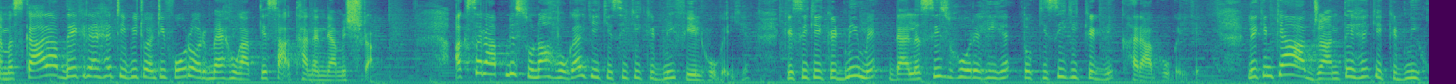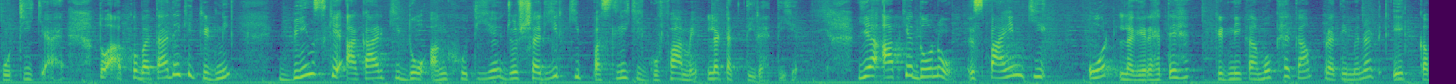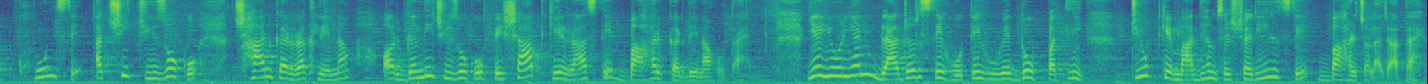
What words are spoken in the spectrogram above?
नमस्कार, आप देख रहे हैं टीवी 24 और मैं हूँ आपके साथ अनन्या मिश्रा। अक्सर आपने सुना होगा कि किसी की किडनी फेल हो गई है। किसी की किडनी में डायलिसिस हो रही है तो किसी की किडनी खराब हो गई है। लेकिन क्या आप जानते हैं कि किडनी होती क्या है? तो आपको बता दें कि किडनी बीन्स के आकार की दो अंग होती है, जो शरीर की पसली की गुफा में लटकती रहती है। यह आपके दोनों स्पाइन की ओर लगे रहते हैं। किडनी का मुख्य काम प्रति मिनट एक कप खून से अच्छी चीज़ों को छान कर रख लेना और गंदी चीज़ों को पेशाब के रास्ते बाहर कर देना होता है। यह यूरियन ब्लैडर से होते हुए दो पतली ट्यूब के माध्यम से शरीर से बाहर चला जाता है।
